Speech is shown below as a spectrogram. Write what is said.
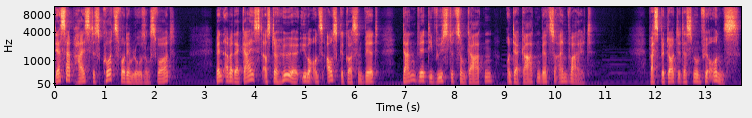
Deshalb heißt es kurz vor dem Losungswort, wenn aber der Geist aus der Höhe über uns ausgegossen wird, dann wird die Wüste zum Garten und der Garten wird zu einem Wald. Was bedeutet das nun für uns?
